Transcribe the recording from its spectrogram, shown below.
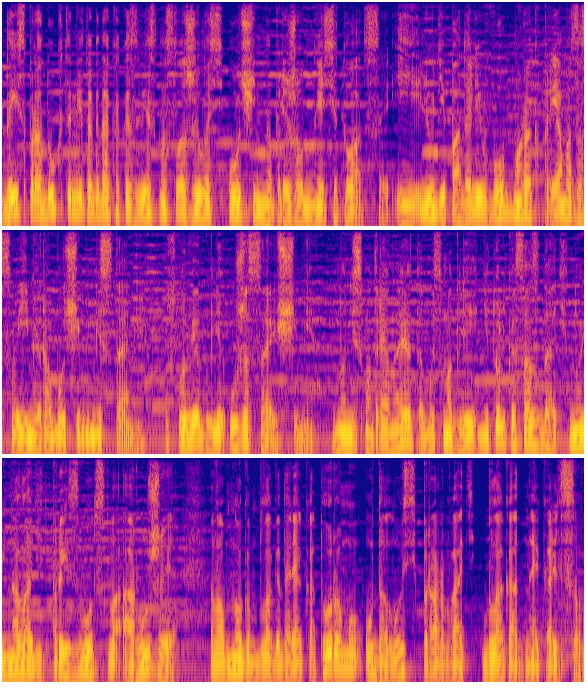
Да и с продуктами тогда, как известно, сложилась очень напряженная ситуация, и люди падали в обморок прямо за своими рабочими местами. Условия были ужасающими. Но, несмотря на это, мы смогли не только создать, но и наладить производство оружия, во многом благодаря которому удалось прорвать блокадное кольцо.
